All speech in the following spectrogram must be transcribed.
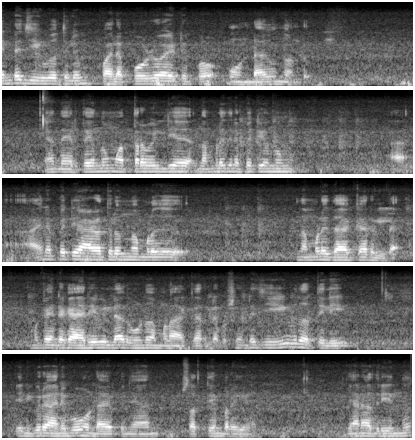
എന്റെ ജീവിതത്തിലും പലപ്പോഴുമായിട്ടിപ്പോൾ ഉണ്ടാകുന്നുണ്ട്. ഞാൻ നേരത്തെ ഒന്നും അത്ര വലിയ നമ്മളിതിനെപ്പറ്റിയൊന്നും അതിനെപ്പറ്റി ആഴത്തിലൊന്നും നമ്മൾ നമ്മൾ ഇതാക്കാറില്ല. നമുക്ക് അതിന്റെ കാര്യമില്ല അതുകൊണ്ട് നമ്മൾ ആക്കാറില്ല. പക്ഷേ എന്റെ ജീവിതത്തിൽ എനിക്കൊരു അനുഭവം ഉണ്ടായപ്പോൾ ഞാൻ സത്യം പറയുകയാണ്. ഞാൻ അതിൽ നിന്ന്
